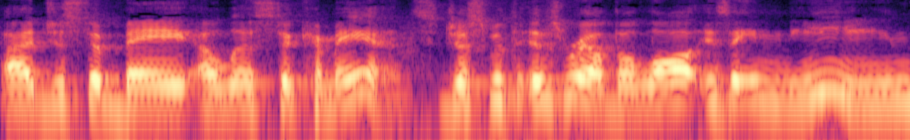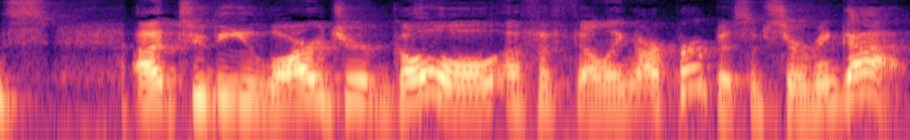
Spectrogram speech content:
uh, just obey a list of commands. Just with Israel, the law is a means uh, to the larger goal of fulfilling our purpose of serving God.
